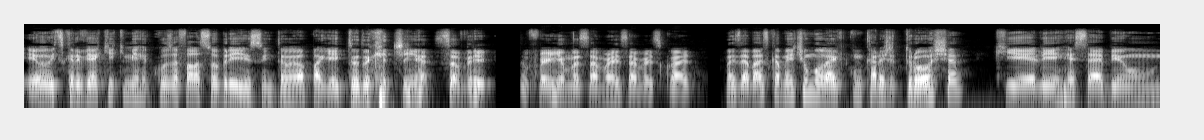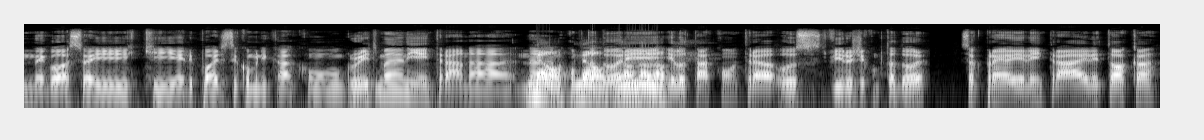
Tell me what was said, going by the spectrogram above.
Eu escrevi aqui que me recuso a falar sobre isso, então eu apaguei tudo que tinha sobre Superhuman Samurai Cyber Squad. Mas é basicamente um moleque com cara de trouxa que ele recebe um negócio aí que ele pode se comunicar com o Gridman e entrar na, na Não, no computador não, não, e, e lutar contra os vírus de computador. Só que pra ele entrar, ele toca,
